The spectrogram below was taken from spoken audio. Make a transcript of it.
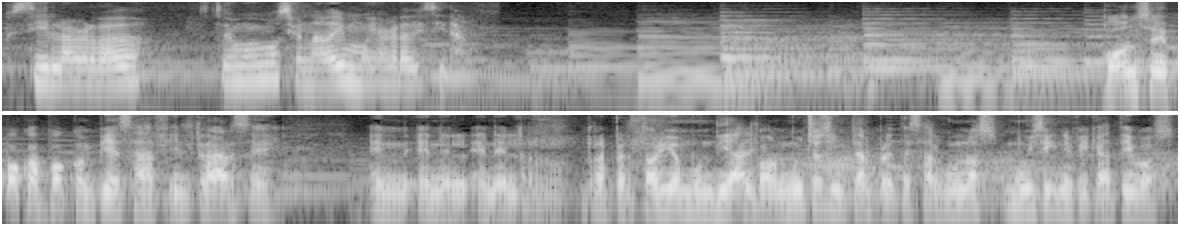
Pues sí, la verdad, estoy muy emocionada y muy agradecida. Ponce poco a poco empieza a filtrarse en, el, repertorio mundial con muchos intérpretes, algunos muy significativos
